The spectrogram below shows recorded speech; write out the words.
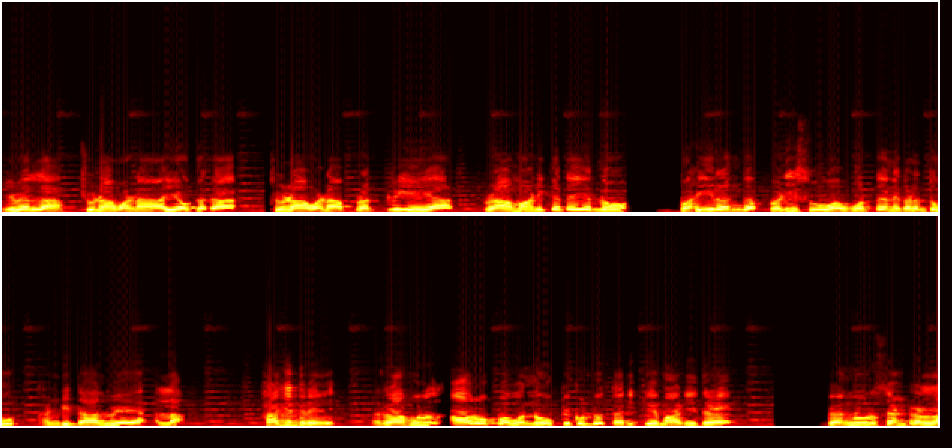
ಇವೆಲ್ಲ ಚುನಾವಣಾ ಆಯೋಗದ ಚುನಾವಣಾ ಪ್ರಕ್ರಿಯೆಯ ಪ್ರಾಮಾಣಿಕತೆಯನ್ನು ಬಹಿರಂಗಪಡಿಸುವ ವರ್ತನೆಗಳಂತೂ ಖಂಡಿತ ಅಲ್ವೇ ಅಲ್ಲ. ಹಾಗಿದ್ರೆ ರಾಹುಲ್ ಆರೋಪವನ್ನು ಒಪ್ಪಿಕೊಂಡು ತನಿಖೆ ಮಾಡಿದ್ರೆ ಬೆಂಗಳೂರು ಸೆಂಟ್ರಲ್ನ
